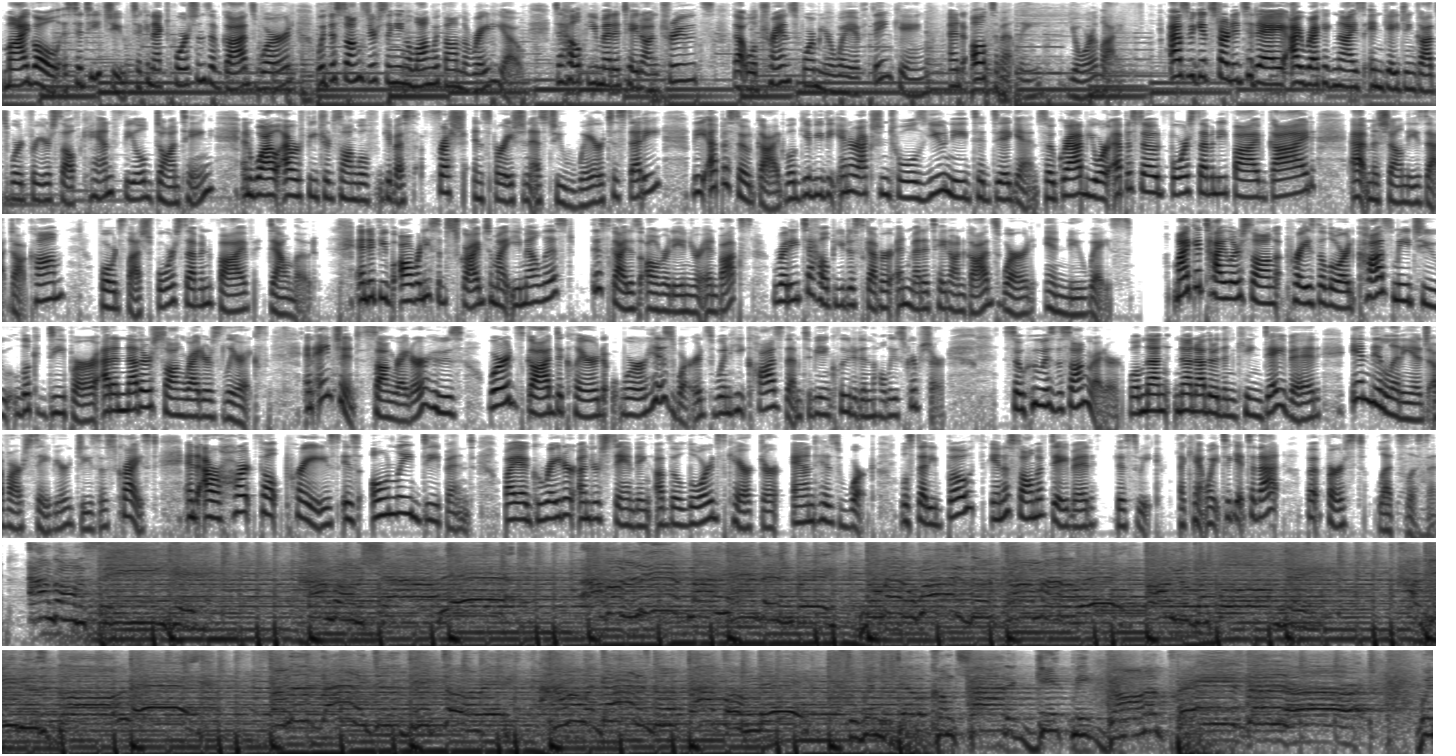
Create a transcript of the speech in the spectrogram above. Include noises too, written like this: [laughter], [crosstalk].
My goal is to teach you to connect portions of God's Word with the songs you're singing along with on the radio, to help you meditate on truths that will transform your way of thinking and ultimately your life. As we get started today, I recognize engaging God's Word for yourself can feel daunting. And while our featured song will give us fresh inspiration as to where to study, the episode guide will give you the interaction tools you need to dig in. So grab your episode 475 guide at michellenezat.com forward slash 475 download. And if you've already subscribed to my email list, this guide is already in your inbox, ready to help you discover and meditate on God's Word in new ways. Micah Tyler's song Praise the Lord caused me to look deeper at another songwriter's lyrics, an ancient songwriter whose words God declared were his words when he caused them to be included in the Holy Scripture. So, who is the songwriter? Well, none, none other than King David in the lineage of our Savior, Jesus Christ. And our heartfelt praise is only deepened by a greater understanding of the Lord's character and his work. We'll study both in a Psalm of David this week. I can't wait to get to that, but first, let's listen. I'm gonna sing it, I'm gonna shout it,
